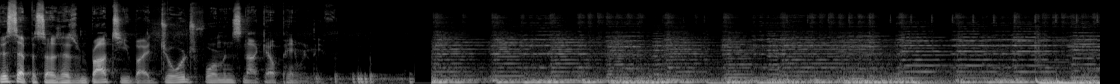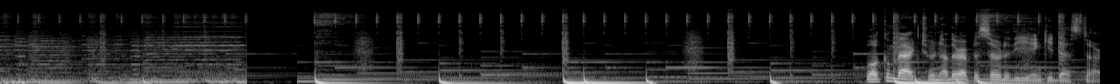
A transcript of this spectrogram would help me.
This episode has been brought to you by George Foreman's Knockout Pain Relief. Welcome back to another episode of the Yankee Death Star.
